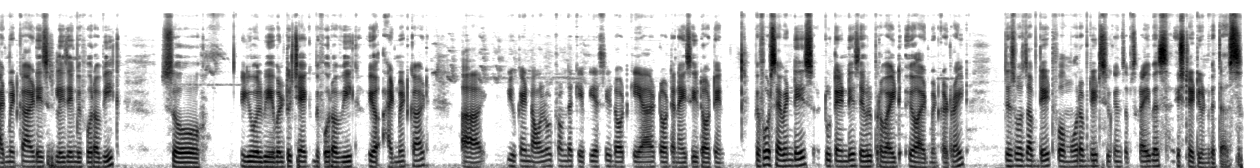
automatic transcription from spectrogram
admit card is releasing before a week. So you will be able to check before a week your admit card. Uh, you can download from the kpsc.kr.nic.in before 7 days to 10 days they will provide your admit card right? This was the update. For more updates you can subscribe us. Stay tuned with us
